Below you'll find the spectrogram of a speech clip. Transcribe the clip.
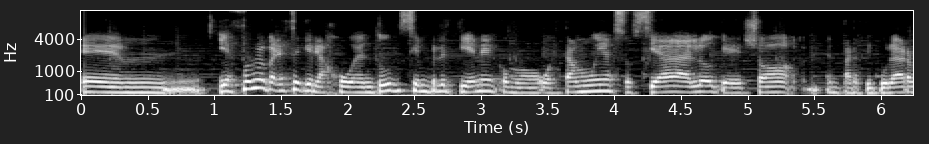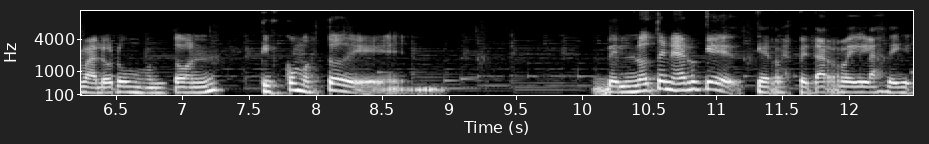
Em, y después me parece que la juventud siempre tiene como, o está muy asociada a algo que yo en particular valoro un montón, que es como esto de del no tener que, respetar reglas de,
